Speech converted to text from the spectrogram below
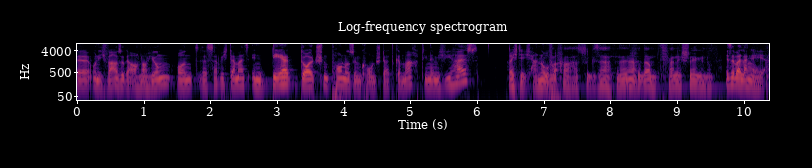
Äh, und ich war sogar auch noch jung. Und das habe ich damals in der deutschen Pornosynchronstadt gemacht, die nämlich wie heißt? Richtig, Hannover. Hannover hast du gesagt, ne? Ja. Verdammt, ich war nicht schnell genug. Ist aber lange her.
